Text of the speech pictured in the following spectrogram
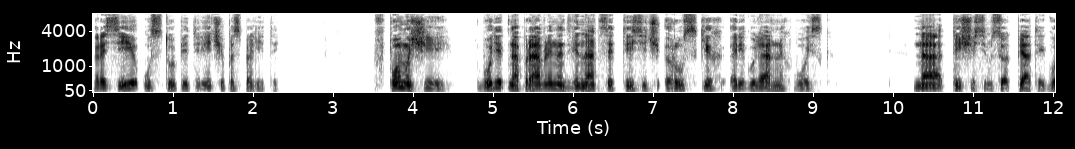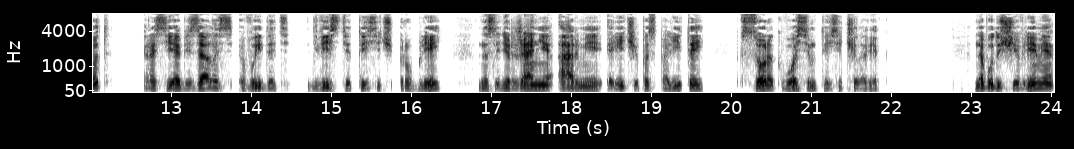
Россия уступит Речи Посполитой. В помощь ей будет направлено 12 тысяч русских регулярных войск. На 1705 год Россия обязалась выдать 200 тысяч рублей на содержание армии Речи Посполитой в 48 тысяч человек. На будущее время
